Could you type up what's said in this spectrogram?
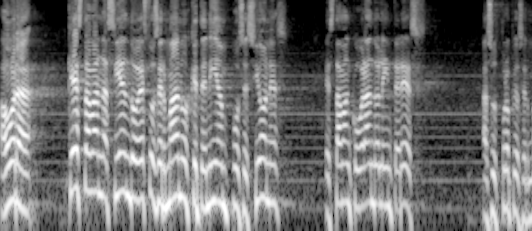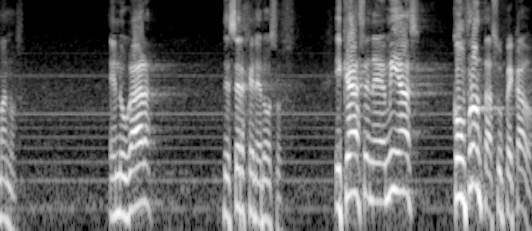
Ahora, ¿qué estaban haciendo estos hermanos que tenían posesiones? Estaban cobrándole interés a sus propios hermanos, en lugar de ser generosos. ¿Y qué hace Nehemías? Confronta su pecado.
